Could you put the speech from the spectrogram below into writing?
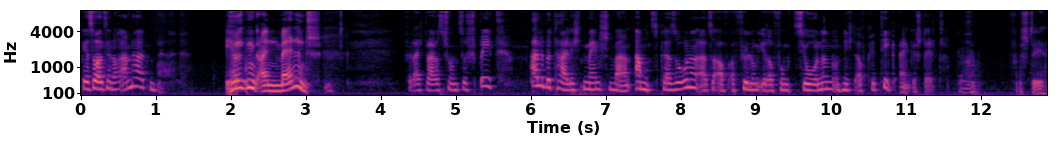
Wer soll sie noch anhalten? Irgendein Mensch. Vielleicht war es schon zu spät. Alle beteiligten Menschen waren Amtspersonen, also auf Erfüllung ihrer Funktionen und nicht auf Kritik eingestellt. Verstehe.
